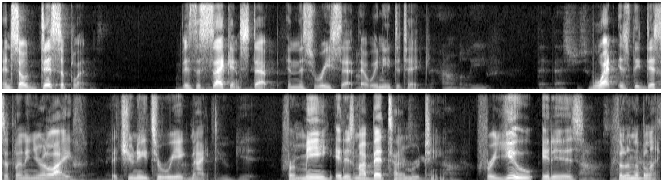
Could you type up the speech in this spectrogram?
And so discipline is the second step in this reset that we need to take. What is the discipline in your life that you need to reignite? For me, it is my bedtime routine. For you, it is fill in the blank.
